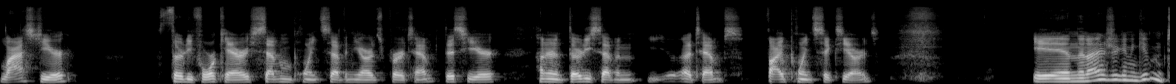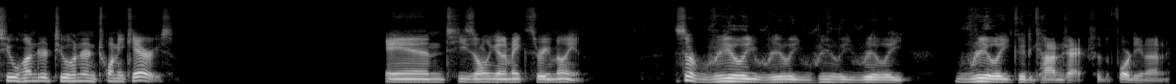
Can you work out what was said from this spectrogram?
last year, 34 carries, 7.7 yards per attempt. This year, 137 attempts, 5.6 yards. And the Niners are going to give him 200, 220 carries. And he's only going to make 3 million. Is a really, really, really, really really good contract for the 49ers.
